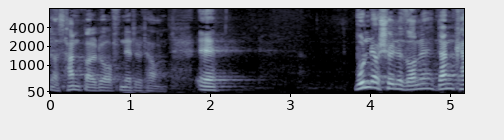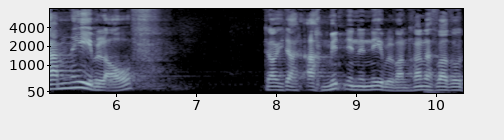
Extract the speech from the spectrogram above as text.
Das Handballdorf Netteltown. Äh, wunderschöne Sonne, dann kam Nebel auf. Da habe ich gedacht, ach, mitten in den Nebelwand dran, das war so,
